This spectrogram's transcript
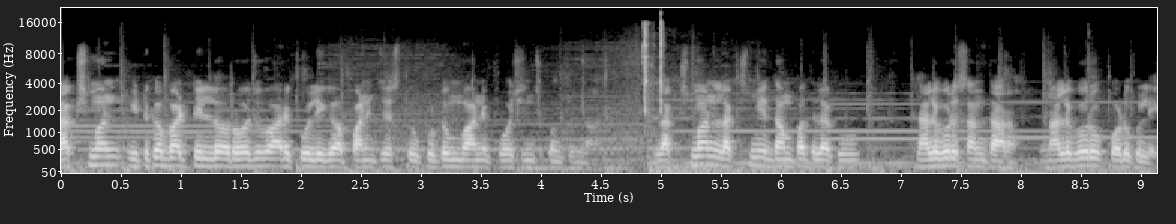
లక్ష్మణ్ ఇటుక బట్టిల్లో రోజువారీ కూలీగా పనిచేస్తూ కుటుంబాన్ని పోషించుకుంటున్నారు లక్ష్మణ్ లక్ష్మి దంపతులకు నలుగురు సంతానం నలుగురు కొడుకులే.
